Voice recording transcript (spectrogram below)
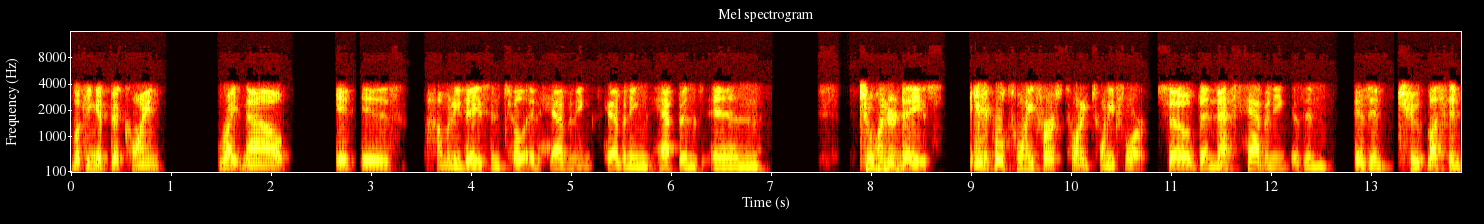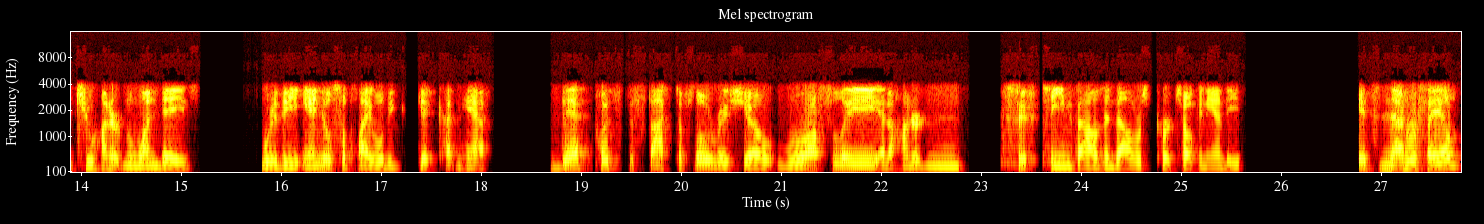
looking at Bitcoin right now. It is how many days until it halvening? Halvening happens in 200 days, April 21st, 2024. So the next halvening is in is in two less than 201 days where the annual supply will be get cut in half. That puts the stock to flow ratio roughly at $115,000 per token, Andy. It's never failed,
